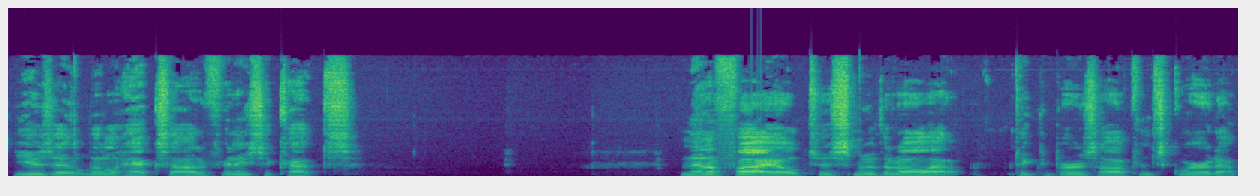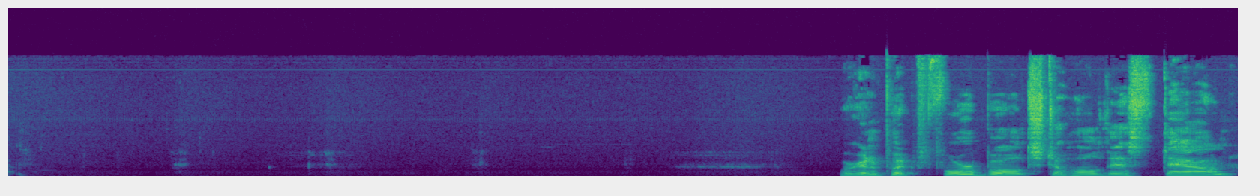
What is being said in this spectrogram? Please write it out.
Use a little hacksaw to finish the cuts. And then a file to smooth it all out. Take the burrs off and square it up. We're going to put four bolts to hold this down.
